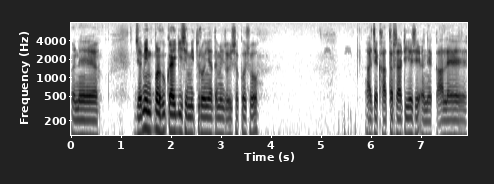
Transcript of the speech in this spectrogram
અને જમીન પણ સુકાઈ ગઈ છે મિત્રો, અહીંયા તમે જોઈ શકો છો. આજે ખાતર છાંટીએ છીએ અને કાલે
